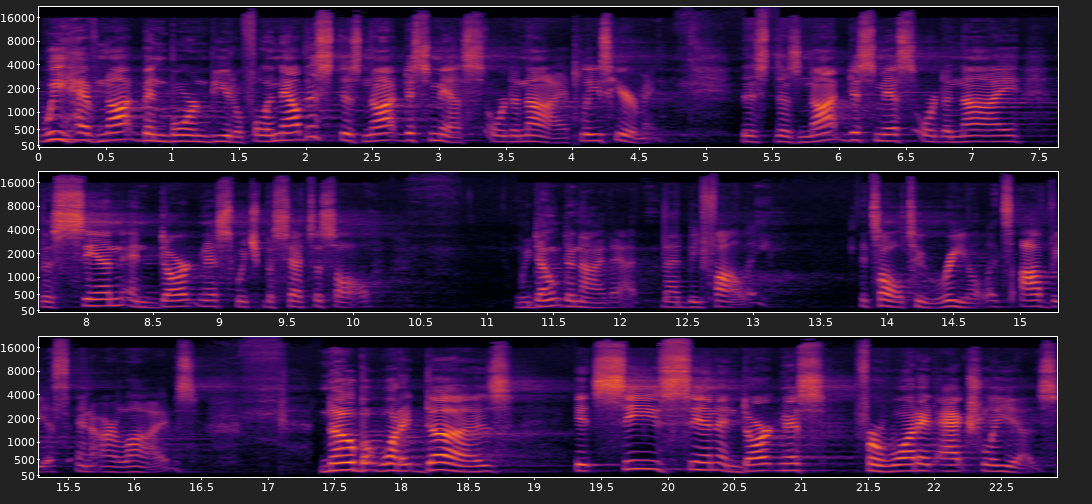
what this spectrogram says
we have not been born beautiful. And now this does not dismiss or deny, please hear me. This does not dismiss or deny the sin and darkness which besets us all. We don't deny that. That'd be folly. It's all too real, it's obvious in our lives. No, but what it does, it sees sin and darkness for what it actually is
